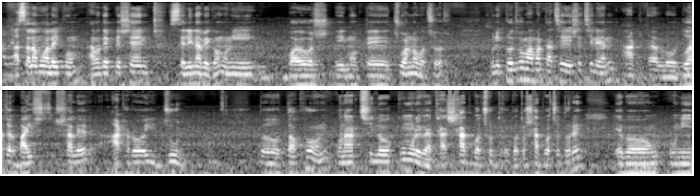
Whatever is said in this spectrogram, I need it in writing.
আসসালামু আলাইকুম। আমাদের পেশেন্ট সেলিনা বেগম, উনি বয়স এই মুহূর্তে চুয়ান্ন বছর। উনি প্রথম আমার কাছে এসেছিলেন আট দু সালের আঠারোই জুন। তো তখন ওনার ছিল কোমরে ব্যথা সাত বছর ধরে, গত সাত বছর ধরে। এবং উনি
